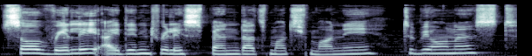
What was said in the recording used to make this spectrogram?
so really, I didn't really spend that much money, to be honest.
